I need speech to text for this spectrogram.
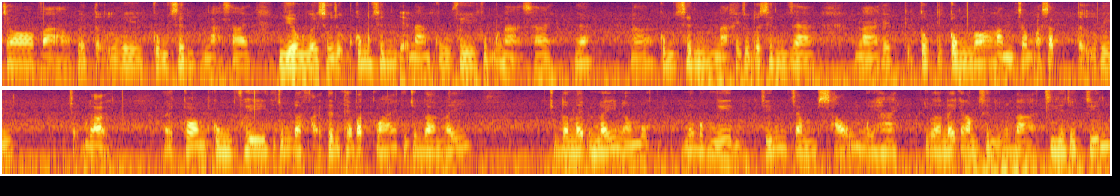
cho vào cái tử vi cung sinh là sai. Nhiều người sử dụng cung sinh để làm cung phi cũng là sai nhé đó cung sinh là khi chúng ta sinh ra là cái cái cung cái cung nó nằm trong ở sách tử vi trọng đời. Đấy, còn cung phi thì chúng ta phải tính theo bát quái thì chúng ta lấy chúng ta lấy bên lấy là một lấy 1962 chúng ta lấy cái năm sinh chúng ta chia cho 9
